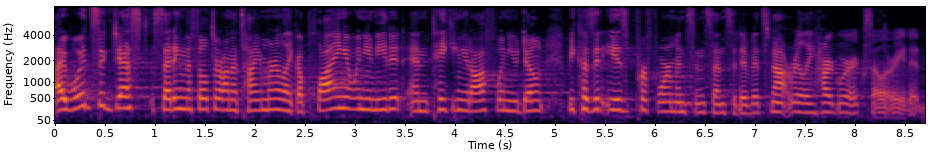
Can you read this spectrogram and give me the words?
I would suggest setting the filter on a timer, like applying it when you need it and taking it off when you don't, because it is performance insensitive. It's not really hardware accelerated.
